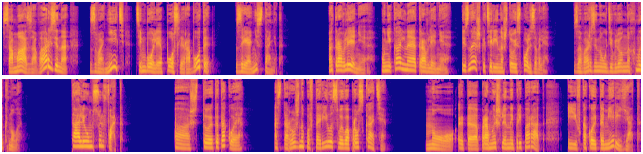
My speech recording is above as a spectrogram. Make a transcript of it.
сама Заварзина, звонить, тем более после работы, зря не станет. Отравление. Уникальное отравление. И знаешь, Катерина, что использовали?» Заварзина удивленно хмыкнула. «Талиум-сульфат». «А что это такое?» Осторожно повторила свой вопрос Катя. «Ну, это промышленный препарат и в какой-то мере яд.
